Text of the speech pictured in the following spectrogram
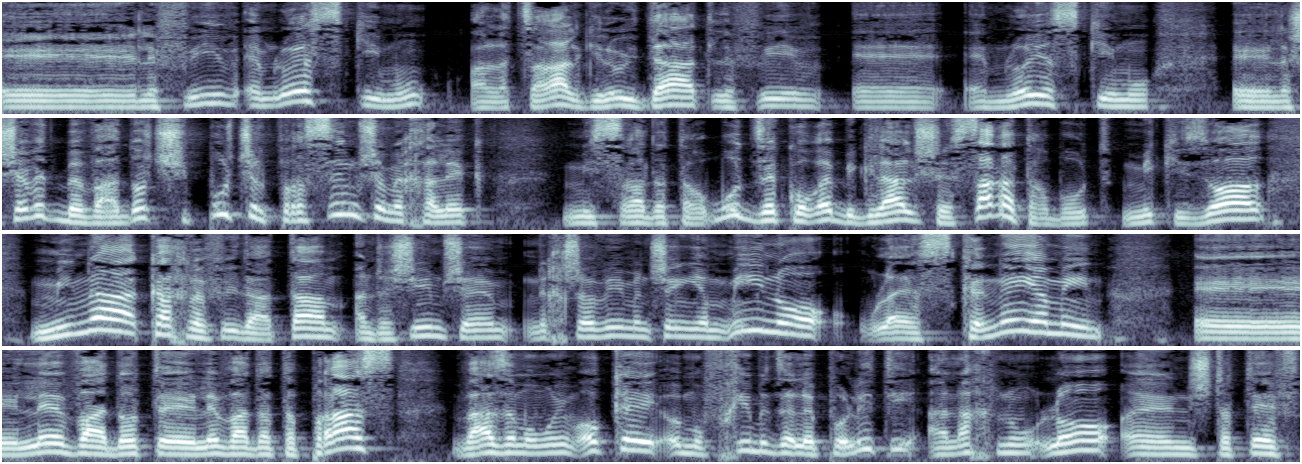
אה, לפיו הם לא יסכימו, על הצהרה, על גילוי דעת, לפיו אה, הם לא יסכימו אה, לשבת בוועדות שיפוט של פרסים שמחלק משרד התרבות. זה קורה בגלל ששר התרבות, מיקי זוהר, מינה, כך לפי דעתם, אנשים שהם נחשבים אנשי ימין או אולי עסקני ימין. אה, לוועדות, אה, לוועדת הפרס, ואז הם אומרים, אוקיי, הם הופכים את זה לפוליטי, אנחנו לא אה, נשתתף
